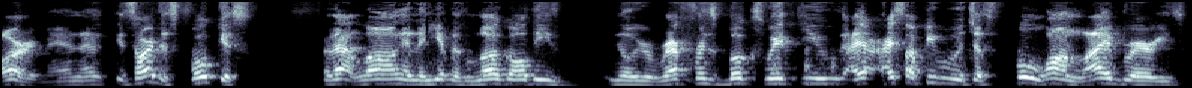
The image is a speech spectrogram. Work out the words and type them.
hard, man. It's hard to focus for that long, and then you have to lug all these you know your reference books with you. I, I saw people with just full on libraries,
